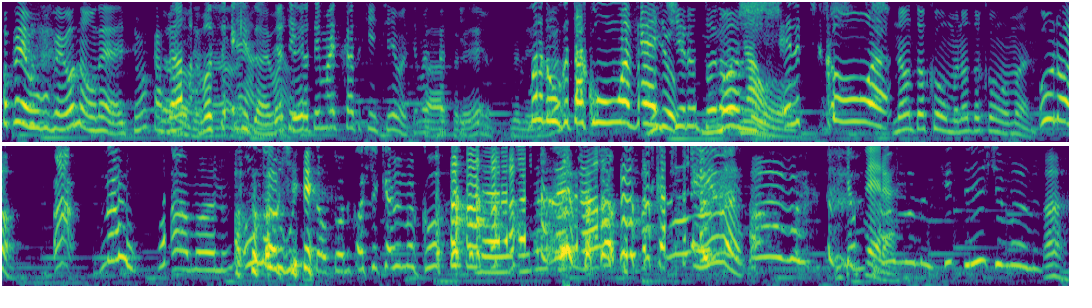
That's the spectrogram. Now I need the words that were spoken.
Mas peraí, o Hugo ganhou não, né? Ele tem uma carta. Não, é fazer. você, não. Guizão, é Eu tenho, você. eu tenho mais carta aqui em cima. Tem mais Tá, carta aqui em cima. Beleza. Mano, o Hugo tá com uma, velho. Mentira, não tô não. Mano. Não. Ele tá com uma. Não tô com uma, não tô com uma, mano. Uno! Ah, não! Ah, mano. Um lado quê? muito daltônico, eu achei que era a mesma cor. Não, não, compra a carta aí, mano. Então, pera. Mano, que triste, mano. Ah,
